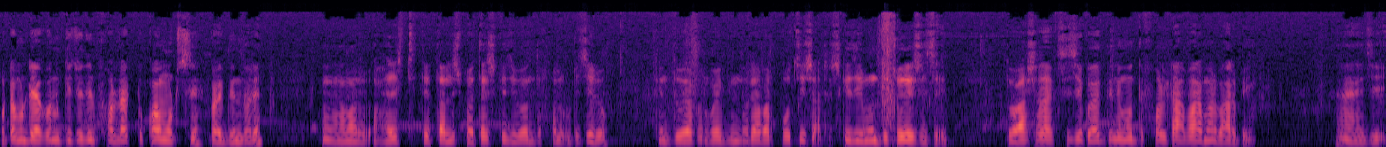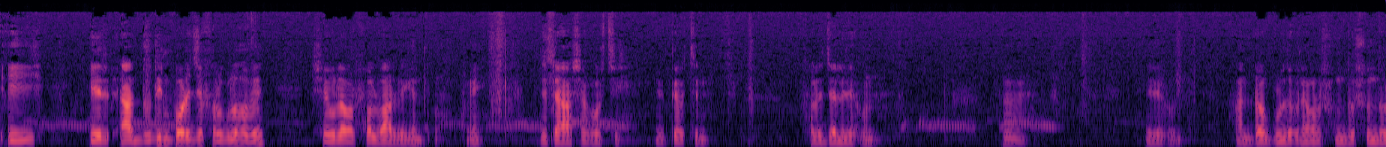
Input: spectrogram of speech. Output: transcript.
মোটামুটি এখন কিছুদিন ফলটা একটু কম উঠছে, কয়েকদিন ধরে। হ্যাঁ আমার হাইয়েস্ট তেতাল্লিশ পঁয়তাল্লিশ কেজি পর্যন্ত ফল উঠেছিল। কিন্তু এখন কয়েকদিন ধরে আবার পঁচিশ আঠাশ কেজির মধ্যে চলে এসেছে। তো আশা রাখছি যে কয়েকদিনের মধ্যে ফলটা আবার আমার বাড়বে। হ্যাঁ যে এই এর আর দুদিন পরে যে ফলগুলো হবে, সেগুলো আবার ফল বাড়বে কিন্তু। যেটা আশা করছি। দেখতে পাচ্ছেন? ফলের জালি দেখুন। হ্যাঁ এই দেখুন, আর ডগগুলো দেখুন, এখন সুন্দর সুন্দর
